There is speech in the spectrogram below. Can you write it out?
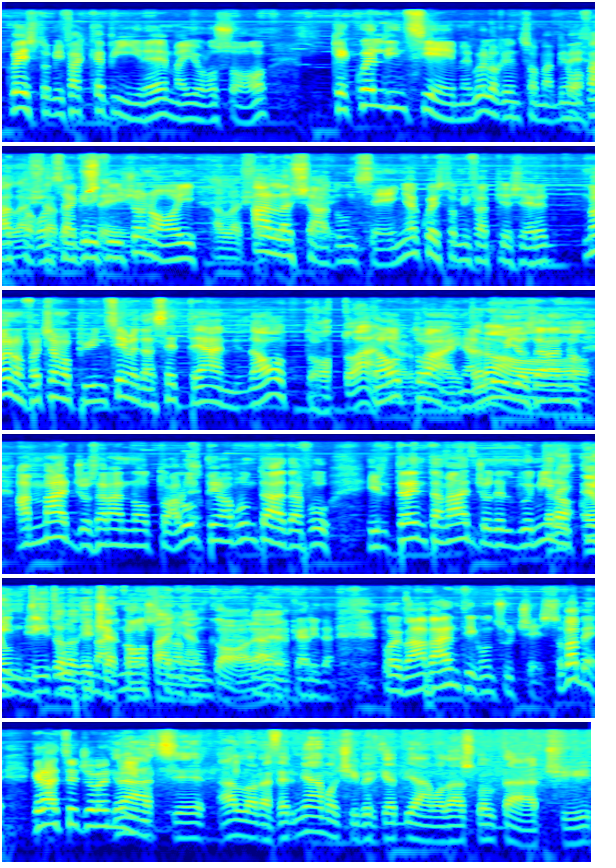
questo mi fa capire, ma io lo so, che quell'insieme, quello che insomma abbiamo Beh, fatto con un sacrificio segno. noi, Ha lasciato ha un lasciato segno. un segno e questo mi fa piacere. Noi non facciamo più insieme da sette anni, da otto. Otto anni da otto ormai, anni. A però- luglio saranno, a maggio saranno otto. anni. L'ultima puntata fu il 30 maggio del 2015. Però è un titolo che ci accompagna puntata, ancora, eh. per carità. Poi va avanti con successo. Vabbè, grazie Giovannino. Grazie. Allora fermiamoci perché abbiamo da ascoltarci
